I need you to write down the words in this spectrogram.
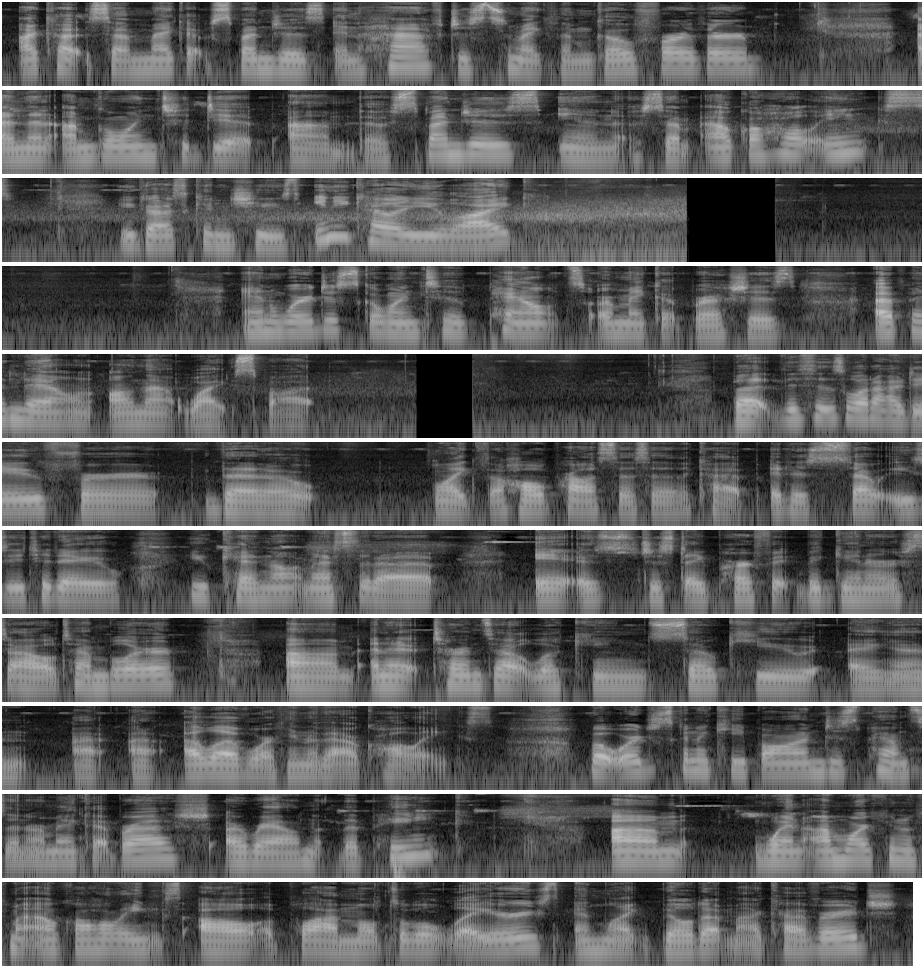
I cut some makeup sponges in half just to make them go further. And then I'm going to dip um, those sponges in some alcohol inks. You guys can choose any color you like. And we're just going to pounce our makeup brushes up and down on that white spot. But this is what I do for the like the whole process of the cup. It is so easy to do. You cannot mess it up. It is just a perfect beginner style tumbler. Um, and it turns out looking so cute and I, I, I love working with alcohol inks. But we're just going to keep on just pouncing our makeup brush around the pink. Um, when I'm working with my alcohol inks, I'll apply multiple layers and like build up my coverage.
